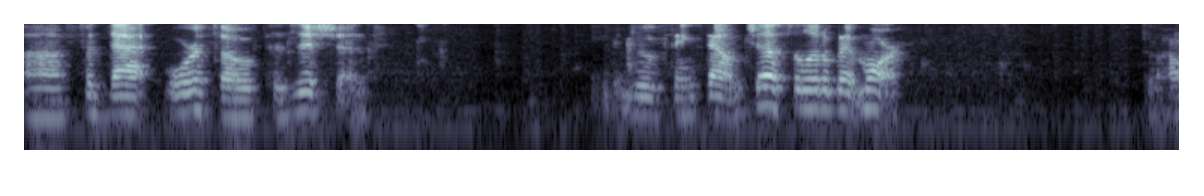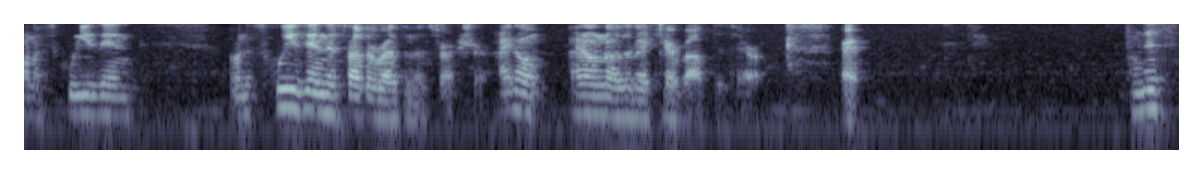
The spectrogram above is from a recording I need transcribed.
uh, for that ortho position. Move things down just a little bit more. I want to squeeze in I'm going to squeeze in this other resonance structure. I don't, I don't know that I care about this arrow. Right. And this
